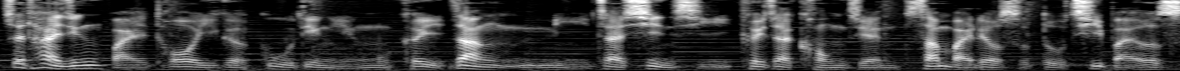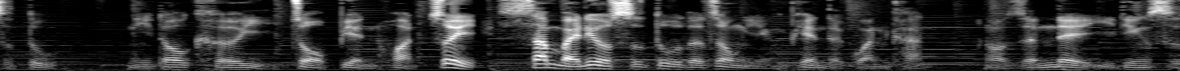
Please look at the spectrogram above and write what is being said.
所以它已经摆脱一个固定荧幕，可以让你在信息，可以在空间三百六十度、七百二十度，你都可以做变换。所以三百六十度的这种影片的观看，哦，人类一定是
